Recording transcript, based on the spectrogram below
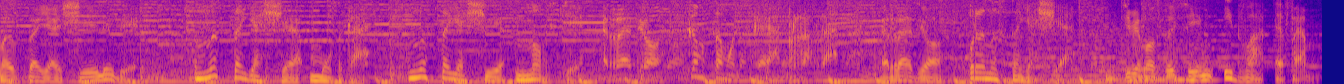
Настоящие люди. Настоящая музыка. Настоящие новости. Радио «Комсомольская правда». Радио про настоящее. 97,2 FM. эм.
